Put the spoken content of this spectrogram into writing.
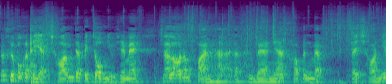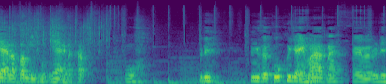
ก็คือปกติช้อนมันจะไปจมอยู่ใช่ไหม แล้วเราก็ต้องควานหา แต่คือแบรนด์เนี้ยเขาเป็นแบบใส่ช้อนแยกแล้วก็มีถุงแยกนะครับ โอ้ดูดิหนึ่งสกู๊ปคือใหญ่มากนะเออมาดูดิ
